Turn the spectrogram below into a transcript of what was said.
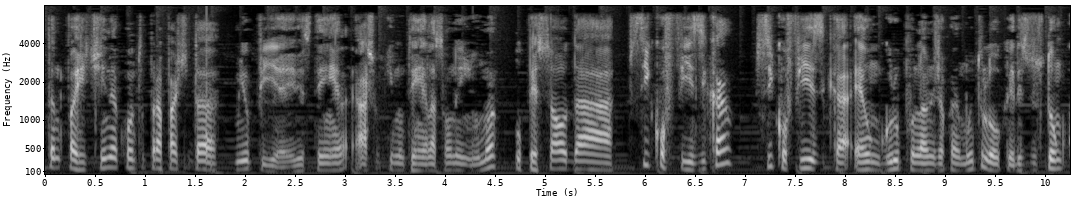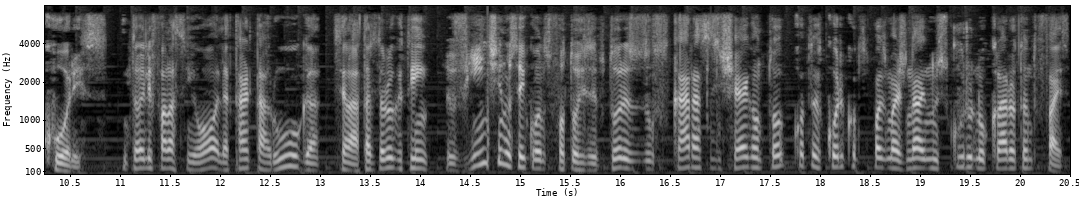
tanto para a retina quanto para a parte da miopia. Eles têm, acham que não tem relação nenhuma. O pessoal da psicofísica psicofísica é um grupo lá no Japão é muito louco, eles estudam cores. Então ele fala assim: olha, tartaruga, sei lá, tartaruga tem 20 não sei quantos fotorreceptores, os caras enxergam todo, quantas cores quanto você pode imaginar, no escuro, no claro, tanto faz.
